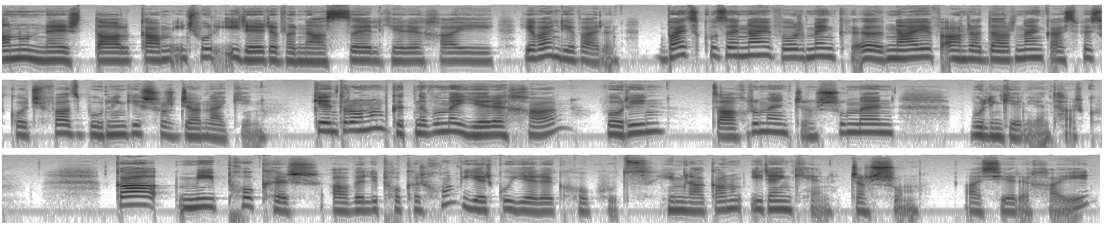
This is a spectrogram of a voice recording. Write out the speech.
անուններ տալ կամ ինչ որ իրերը վնասել երեխայի եւ այլն եւ այլն բայց կուզենայի որ մենք նաեւ անդրադառնանք այսպես կոչված բուլինգի շրջանակին կենտրոնում գտնվում է երեխան որին ծաղրում են ճնշում են բուլինգ են ենթարկում կա մի փոքր ավելի փոքր խումբ 2-3 հոգուց հիմնականում իրենք են ճնշում այս երեխային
